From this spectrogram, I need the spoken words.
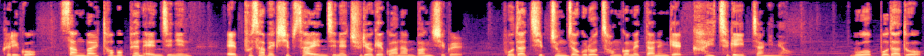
그리고 쌍발 터보팬 엔진인 F414 엔진의 추력에 관한 방식을 보다 집중적으로 점검했다는 게 카이 측의 입장이며 무엇보다도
